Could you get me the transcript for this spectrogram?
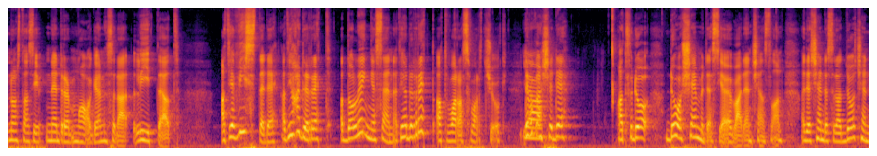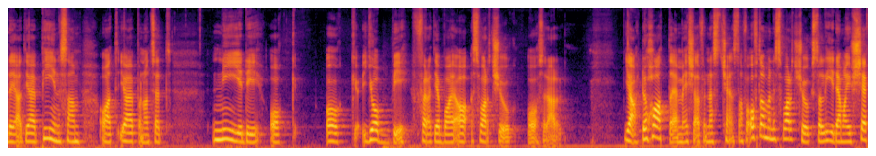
någonstans i nedre magen sådär lite att att jag visste det, att jag hade rätt, att då länge sedan, att jag hade rätt att vara svartsjuk. Det var Ja. kanske det. Att för då, då skämdes jag över den känslan. Att jag kände sådär, då kände jag att jag är pinsam och att jag är på något sätt nidig och, och jobbig för att jag bara är svartsjuk och sådär. Ja, då hatar jag mig själv för den här känslan. För ofta om man är svartsjuk så lider man ju själv,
